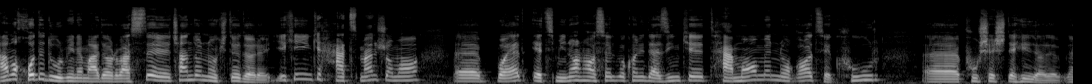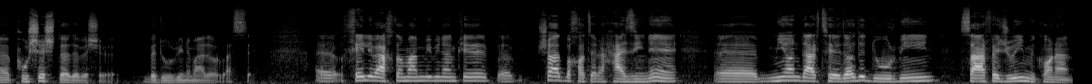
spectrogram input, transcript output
اما خود دوربین مدار بسته چند تا نکته داره. یکی اینکه حتما شما باید اطمینان حاصل بکنید از اینکه تمام نقاط کور پوشش دهی داده پوشش داده بشه. به دوربین مدار بسته. خیلی وقتا من می‌بینم که شاید به خاطر هزینه میان در تعداد دوربین صرف جویی می‌کنن.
